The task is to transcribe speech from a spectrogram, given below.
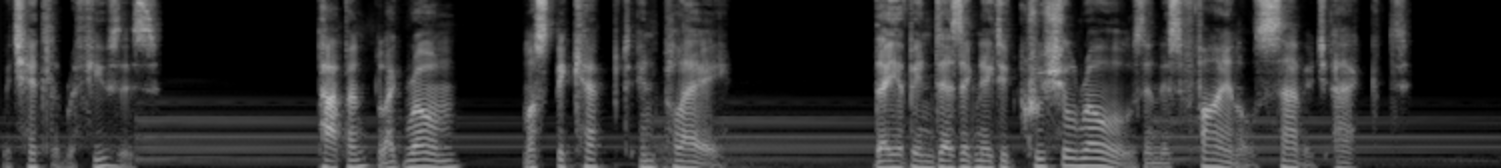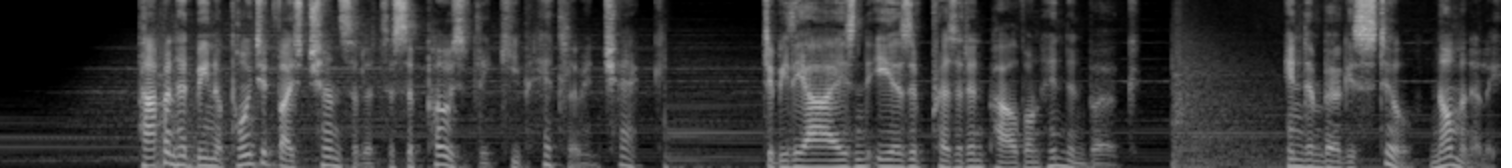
which Hitler refuses. Papen, like Röhm, must be kept in play. They have been designated crucial roles in this final savage act. Papen had been appointed vice chancellor to supposedly keep Hitler in check, to be the eyes and ears of President Paul von Hindenburg. Hindenburg is still, nominally,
